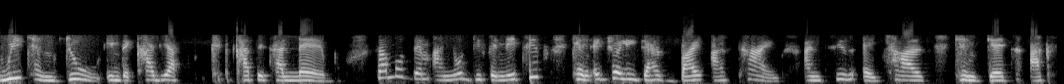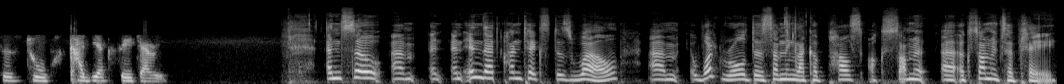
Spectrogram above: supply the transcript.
we can do in the cardiac catheter lab. Some of them are not definitive, can actually just buy us time until a child can get access to cardiac surgery. And so, um, and, and in that context as well, um, what role does something like a pulse oximeter, uh, oximeter play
